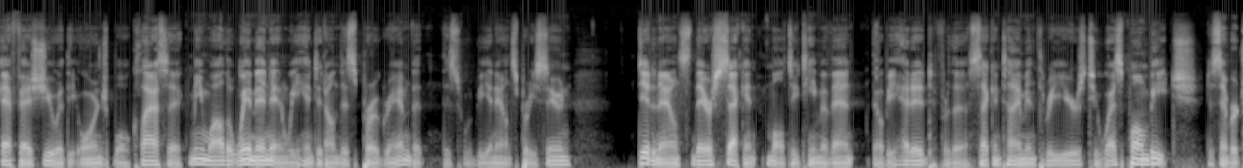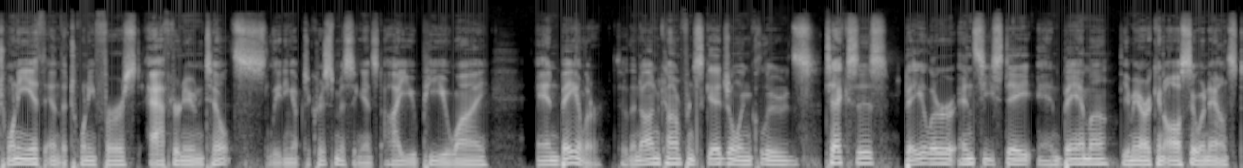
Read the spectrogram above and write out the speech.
FSU at the Orange Bowl Classic. Meanwhile, the women, and we hinted on this program that this would be announced pretty soon, did announce their second multi team event. They'll be headed for the second time in three years to West Palm Beach, December 20th and the 21st, afternoon tilts leading up to Christmas against IUPUI and Baylor. So the non conference schedule includes Texas, Baylor, NC State, and Bama. The American also announced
